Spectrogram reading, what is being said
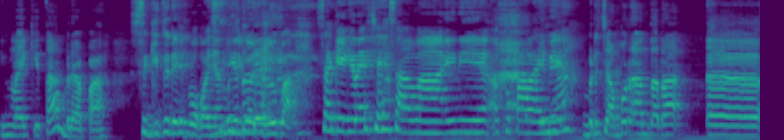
nilai kita berapa? Segitu deh pokoknya. Aku Segitu juga deh. udah lupa. Saking receh sama ini eh, Ini kepalanya. bercampur antara eh,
